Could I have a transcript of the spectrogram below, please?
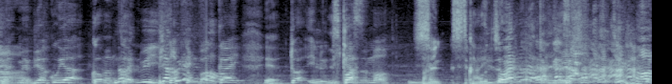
Oh. Mais Byakuya, quand même, Non, quand mais lui, il sort son fort, Bankai, et toi, il le dit calmement. C'est-. Oh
